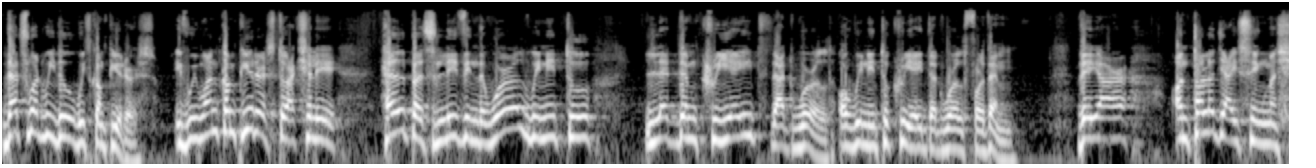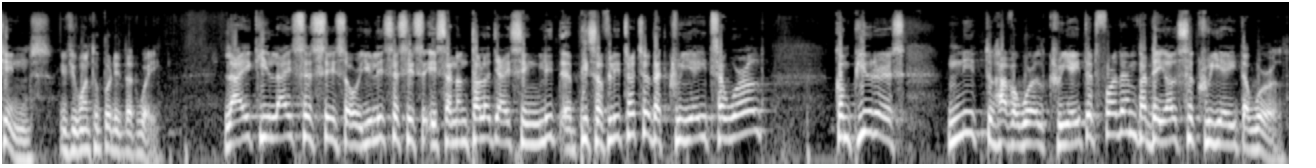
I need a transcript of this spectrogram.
that's what we do with computers. If we want computers to actually help us live in the world, we need to let them create that world, or we need to create that world for them. They are ontologizing machines, if you want to put it that way. Like Ulysses or Ulysses is, an ontologizing lit, piece of literature that creates a world. Computers need to have a world created for them, but they also create a world.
